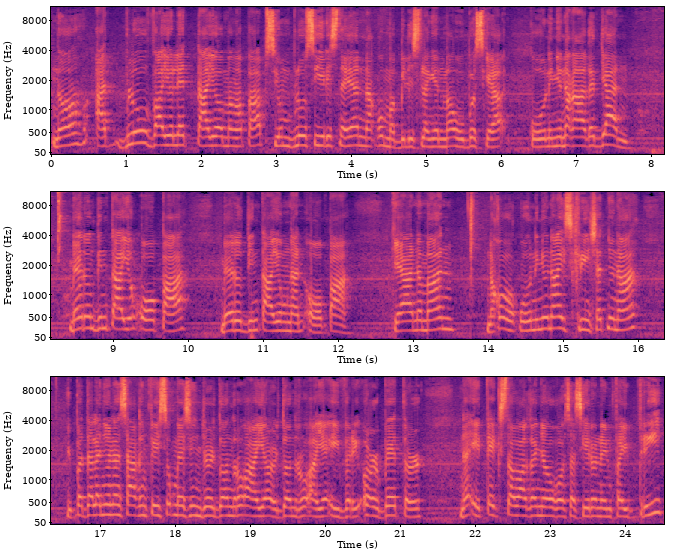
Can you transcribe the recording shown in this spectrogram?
no, at blue violet tayo mga paps. Yung blue series na yan, nako, mabilis lang yan maubos. Kaya kunin nyo na kagad yan. Meron din tayong OPA, meron din tayong non-OPA. Kaya naman, nako, kunin nyo na, screenshot nyo na. Ipadala nyo lang sa aking Facebook Messenger Don Roaya or Don Roaya Avery or better na i-text tawagan nyo ako sa 0953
